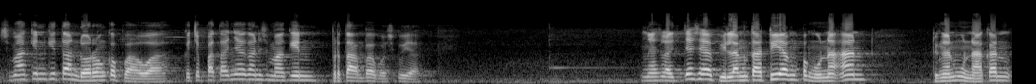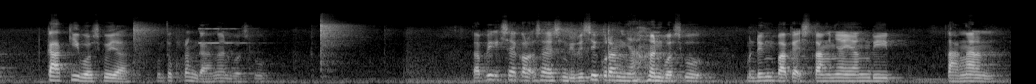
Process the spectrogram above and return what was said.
Semakin kita dorong ke bawah, kecepatannya akan semakin bertambah bosku ya. Nah, selanjutnya saya bilang tadi yang penggunaan dengan menggunakan kaki bosku ya untuk perenggangan bosku. Tapi saya kalau saya sendiri sih kurang nyaman bosku. Mending pakai stangnya yang di tangan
